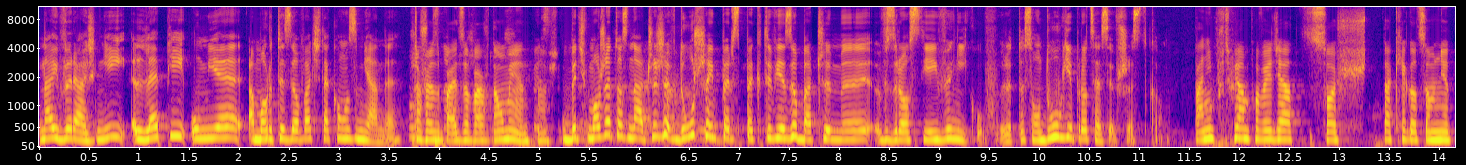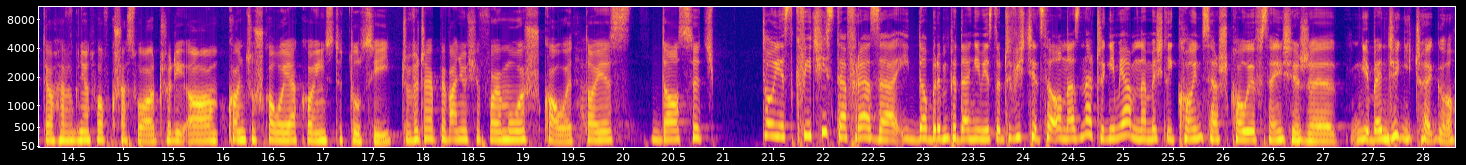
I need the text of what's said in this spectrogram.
najwyraźniej lepiej umie amortyzować taką zmianę. To jest bardzo ważna umiejętność. Być może to znaczy, że w dłuższej perspektywie zobaczymy wzrost jej wyników, że to są długie procesy wszystko. Pani przed chwilą powiedziała coś takiego, co mnie trochę wgniotło w krzesło, czyli o końcu szkoły jako instytucji, czy wyczerpywaniu się formuły szkoły. To jest dosyć to jest kwiecista fraza i dobrym pytaniem jest oczywiście, co ona znaczy. Nie miałam na myśli końca szkoły w sensie, że nie będzie niczego.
